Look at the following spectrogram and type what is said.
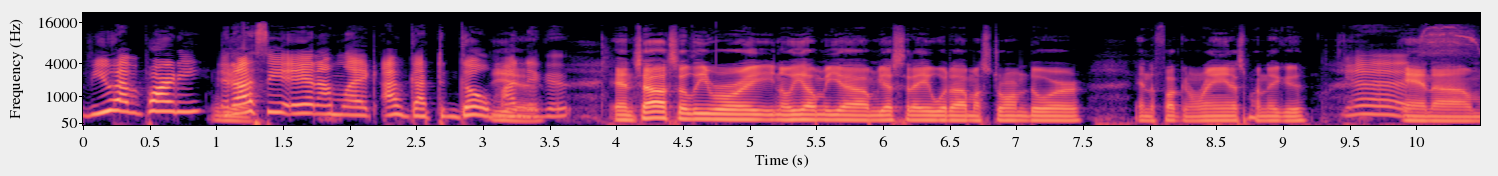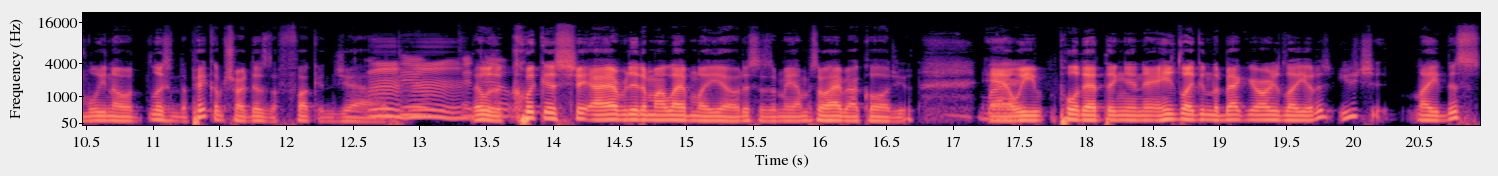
if you have a party and Yeah. I see it, and I'm like, I've got to go, my Yeah. nigga. And shout out to Leroy, you know, he helped me um yesterday with uh, my storm door and the fucking rain. That's my nigga. Yes. And um, well, you know, listen, the pickup truck does a fucking job. They. Mm-hmm. They That was the quickest shit I ever did in my life. I'm like, yo, this is amazing. I'm so happy I called you. Right. And we pulled that thing in there. And he's like in the backyard. He's like, yo, this you should like this.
